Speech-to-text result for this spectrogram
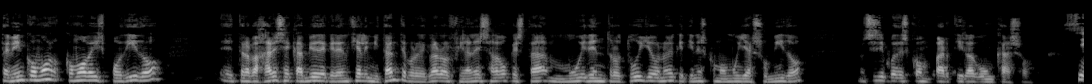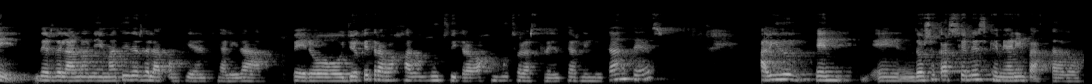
también cómo, cómo habéis podido eh, trabajar ese cambio de creencia limitante, porque claro, al final es algo que está muy dentro tuyo, ¿no? Y que tienes como muy asumido. No sé si puedes compartir algún caso. Sí, desde el anonimato y desde la confidencialidad. Pero yo que he trabajado mucho y trabajo mucho las creencias limitantes, ha habido en, dos ocasiones que me han impactado.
